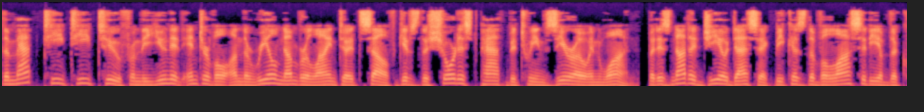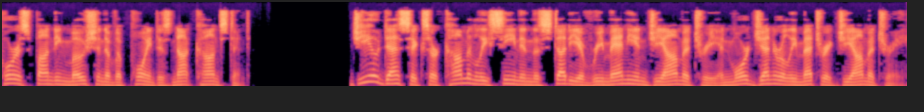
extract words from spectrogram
The map TT2 from the unit interval on the real number line to itself gives the shortest path between 0 and 1, but is not a geodesic because the velocity of the corresponding motion of a point is not constant. Geodesics are commonly seen in the study of Riemannian geometry and more generally metric geometry.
